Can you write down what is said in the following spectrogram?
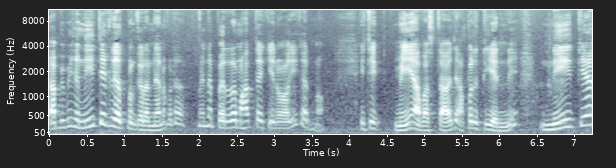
අපි මේක නීතිය ක්‍රියාත්මක කරන්න යනකොට මෙන්න පෙරර මහත්තයා කියනවා වගේ කරනවා. ඉතින් මේ අවස්ථාවේදී අපිට තියෙන්නේ නීතිය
